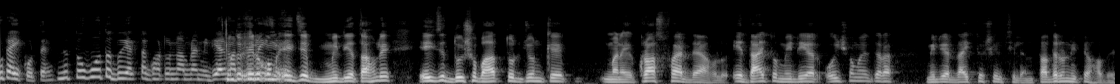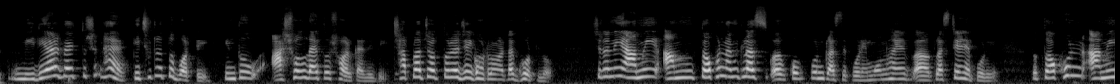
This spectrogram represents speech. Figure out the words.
ওটাই করতেন। কিন্তু তবুও তো দুই একটা ঘটনা আমরা মিডিয়ার মাধ্যমে এরকম এই যে মিডিয়া তাহলে এই যে দুইশো বাহাত্তর জনকে মানে ক্রস ফায়ার দেওয়া হলো এ দায়িত্ব মিডিয়ার ওই সময় যারা মিডিয়ার দায়িত্বশীল ছিলেন তাদেরও নিতে হবে। মিডিয়ার দায়িত্বশীল হ্যাঁ কিছুটা তো বটেই কিন্তু আসল দায়িত্ব সরকারেরই। শাপলা চত্বরে যে ঘটনাটা ঘটলো সেটা নিয়ে আমি তখন আমি ক্লাস কোন ক্লাসে পড়ি? মনে হয় ক্লাস টেনে পড়ি। তো তখন আমি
